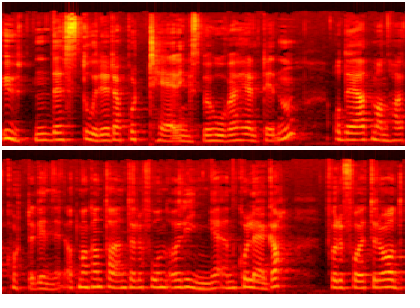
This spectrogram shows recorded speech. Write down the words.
uten det store rapporteringsbehovet hele tiden. Og det at man har korte linjer. At man kan ta en telefon og ringe en kollega for å få et råd.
